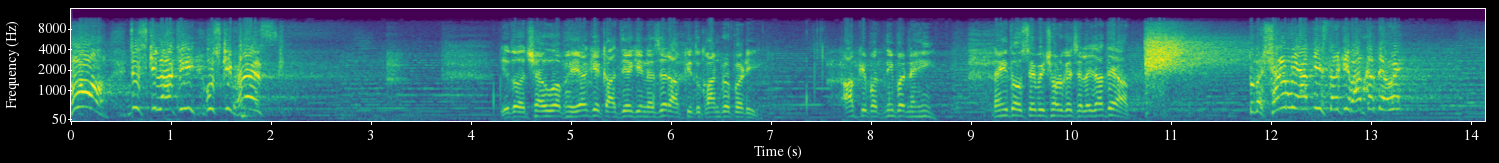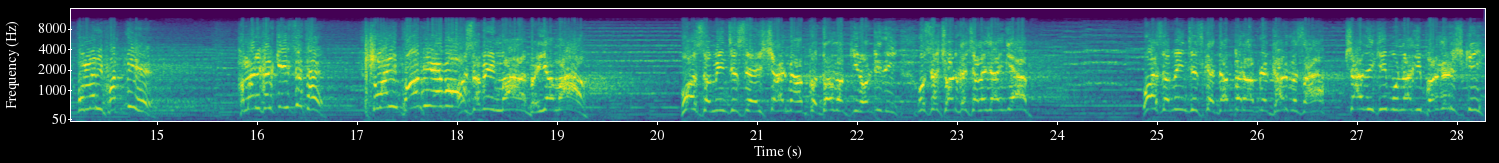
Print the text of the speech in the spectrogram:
हाँ जिसकी लाठी उसकी भैंस। ये तो अच्छा हुआ भैया कि कातिया की नज़र आपकी दुकान पर पड़ी। आपकी पत्नी पर नहीं। नहीं तो उसे भी छोड़ के चले जाते आप। तुम्हें शर्म नहीं आती इस तरह की बात करते हुए? वो मेरी पत्नी है। हमारे घर की इज़्ज़त है। तुम्हारी भाभी है वो। और ज़मीन माँ भैया माँ वो ज़मीन जिसने इस शहर में आपको दो वक्त की रोटी दी उसे छोड़कर चले जाएँगे आप। वो ज़मीन जिसके दम पर आपने घर बसाया, शादी की, मुन्ना की, परवरिश की,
